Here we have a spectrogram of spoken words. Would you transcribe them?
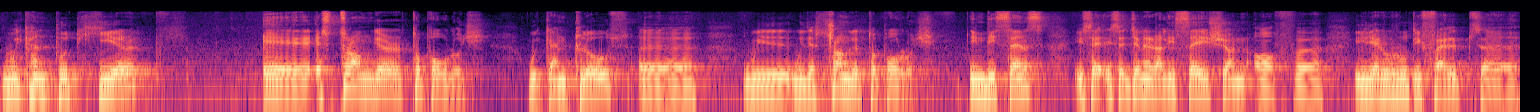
we can put here a, a stronger topology. We can close uh, with, with a stronger topology. In this sense, it's a, it's a generalization of uh, Hiriart-Urruty-Phelps uh,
